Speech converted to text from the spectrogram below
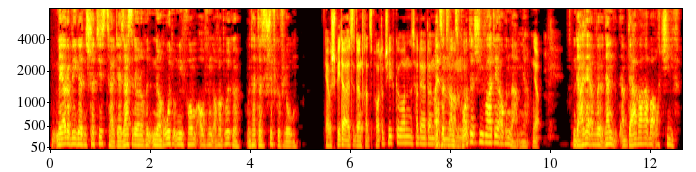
mehr oder weniger ein Statist halt. Der saß da noch in einer roten Uniform auf, auf der Brücke und hat das Schiff geflogen. Ja, aber später, als er dann Transporter Chief geworden ist, hat er dann als auch einen Namen. Als er Transporter Chief war, hatte er auch einen Namen, ja. Ja. Und da hat er aber, dann, da war er aber auch Chief.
